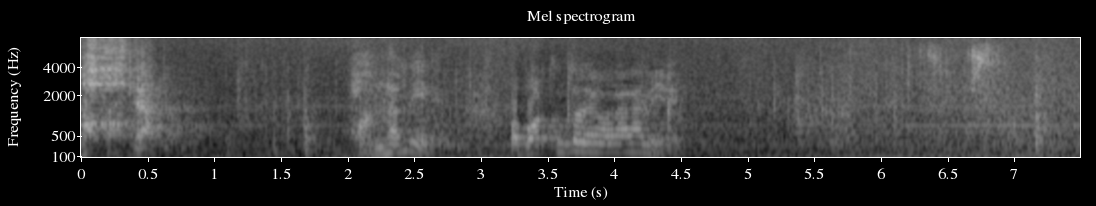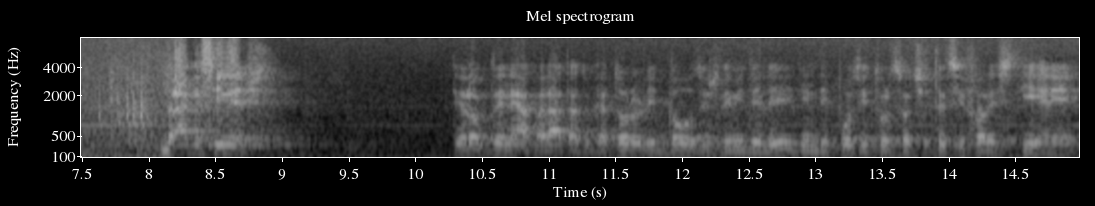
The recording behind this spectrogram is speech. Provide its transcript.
Oh, păstratul. o am la mine. O port întotdeauna la mine. Dragă Simești, te rog de neapărat aducătorului 20.000 de lei din depozitul societății forestiere.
